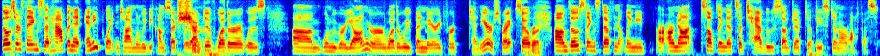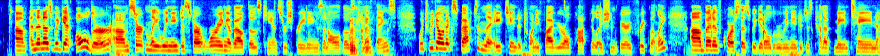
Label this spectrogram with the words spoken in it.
Those are things that happen at any point in time when we become sexually sure. active, whether it was um, when we were young or whether we've been married for 10 years, right? So right. Um, those things definitely need are, are, not something that's a taboo subject, at least in our office. Um, and then as we get older, um, certainly we need to start worrying about those cancer screenings and all of those mm-hmm. kind of things, which we don't expect in the 18 to 25 year old population very frequently. Um, but of course, as we get older, we need to just kind of maintain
